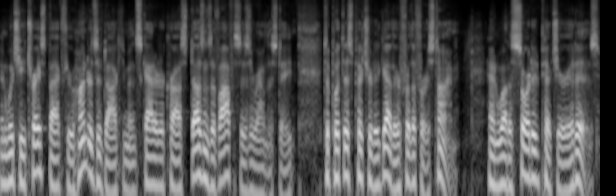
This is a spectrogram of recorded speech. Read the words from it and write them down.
in which he traced back through hundreds of documents scattered across dozens of offices around the state to put this picture together for the first time. And what a sordid picture it is.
